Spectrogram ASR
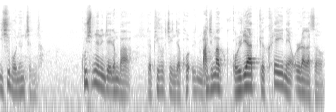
25년째입니다. 90년 이제 이른바 비극적 이제 고, 마지막 골리앗 그 크레인에 올라가서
